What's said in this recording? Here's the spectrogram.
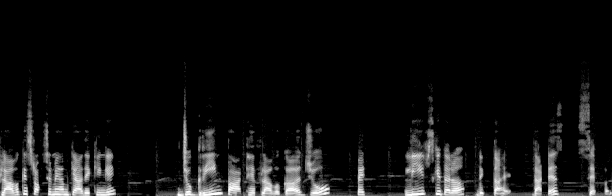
फ्लावर के स्ट्रक्चर में हम क्या देखेंगे? जो ग्रीन पार्ट है फ्लावर का, जो पेट लीव्स की तरह दिखता है दैट इज़ सेपल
